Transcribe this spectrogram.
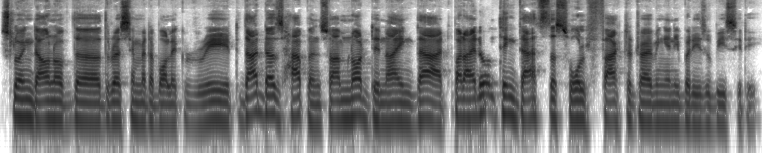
slowing down of the the resting metabolic rate. That does happen. So I'm not denying that, but I don't think that's the sole factor driving anybody's obesity.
